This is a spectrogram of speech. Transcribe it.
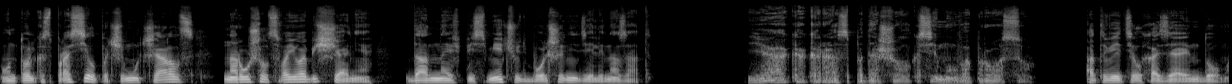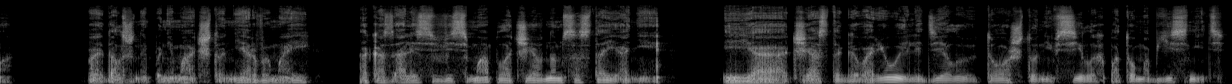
Он только спросил, почему Чарльз нарушил свое обещание — данное в письме чуть больше недели назад. «Я как раз подошел к всему вопросу», — ответил хозяин дома. «Вы должны понимать, что нервы мои оказались в весьма плачевном состоянии, и я часто говорю или делаю то, что не в силах потом объяснить.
